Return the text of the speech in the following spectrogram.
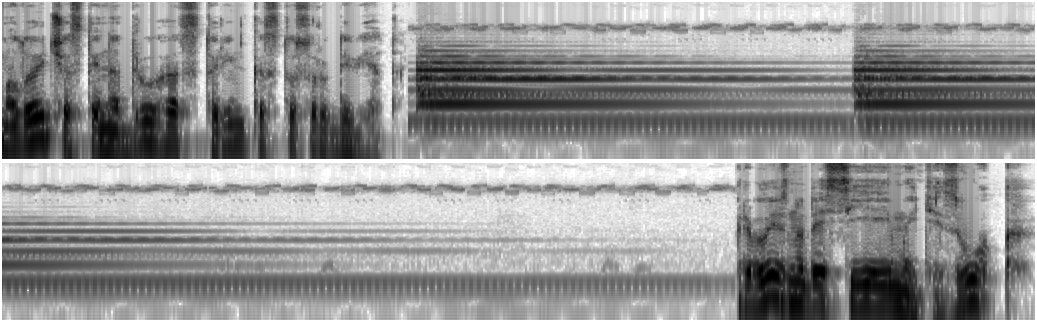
Малой, частина 2, сторінка 149. Приблизно десь цієї миті звук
